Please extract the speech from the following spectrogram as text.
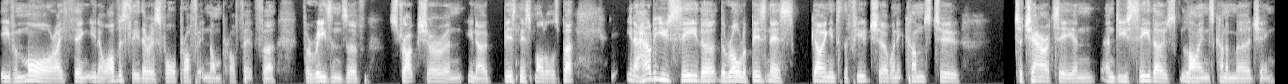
even more. I think, you know, obviously there is for profit and non-profit for for reasons of structure and you know business models. But you know, how do you see the the role of business going into the future when it comes to to charity and and do you see those lines kind of merging?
